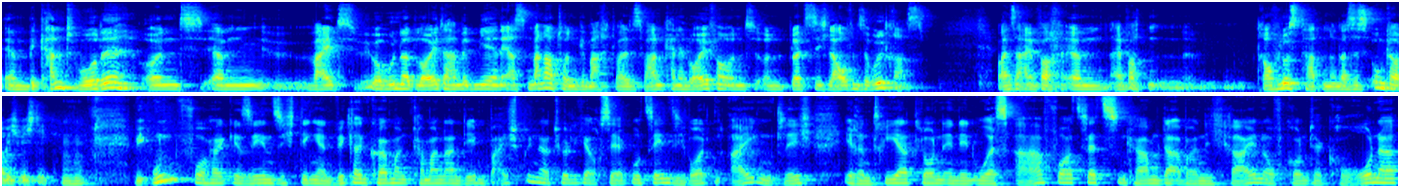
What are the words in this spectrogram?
ähm, bekannt wurde. Und ähm, weit über 100 Leute haben mit mir den ersten Marathon gemacht, weil es waren keine Läufer und, und plötzlich laufen sie Ultras, weil sie einfach, ähm, einfach drauf Lust hatten. Und das ist unglaublich wichtig. Mhm. Wie unvorhergesehen sich Dinge entwickeln können, kann man an dem Beispiel natürlich auch sehr gut sehen. Sie wollten eigentlich ihren Triathlon in den USA fortsetzen, kamen da aber nicht rein aufgrund der Corona-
